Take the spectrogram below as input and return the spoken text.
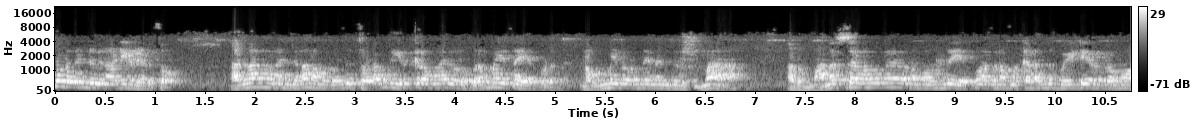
கூட ரெண்டு வினாடிகள் எடுத்தோம். அதனால என்னன்னு சொன்னா நமக்கு வந்து தொடர்ந்து இருக்கிற மாதிரி ஒரு பிரம்மையை ஏற்படுது. நம்ம உண்மையில வந்து என்னன்னு சொல்லி அது மனசளவுல நம்ம வந்து எப்போ அதை நம்ம கடந்து போயிட்டே இருக்கிறோமோ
